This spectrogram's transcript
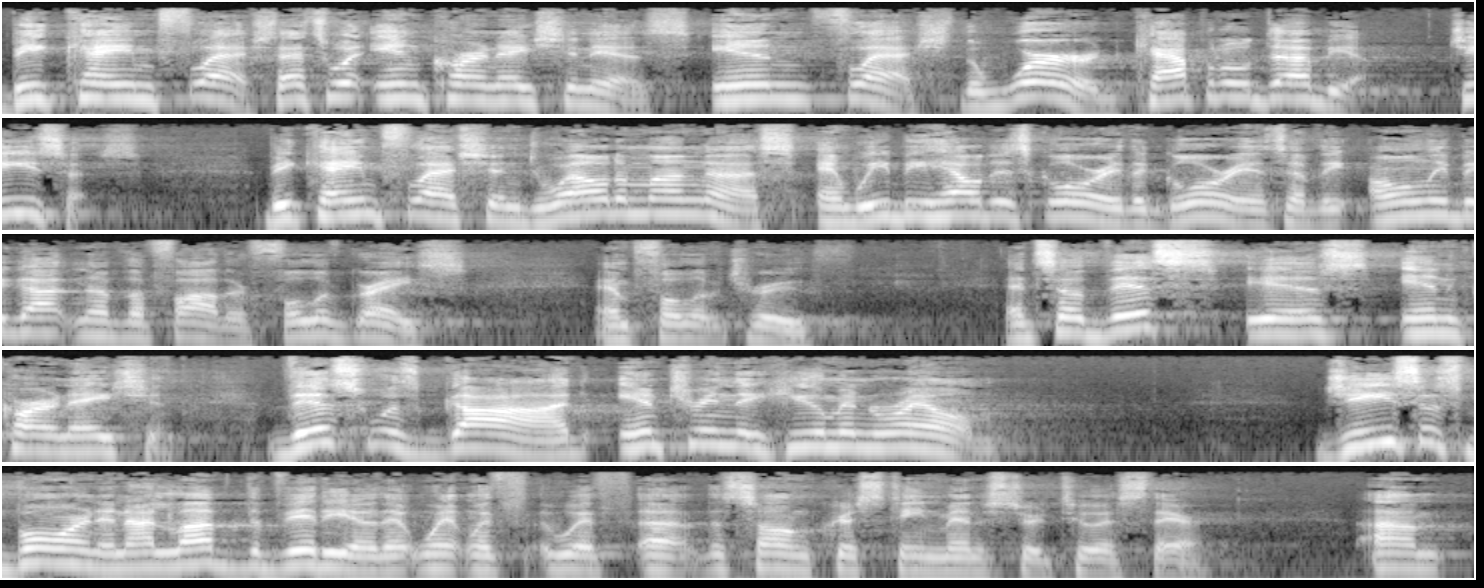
became flesh. That's what incarnation is in flesh. The Word, capital W, Jesus, became flesh and dwelt among us, and we beheld his glory. The glory is of the only begotten of the Father, full of grace and full of truth. And so this is incarnation. This was God entering the human realm. Jesus born, and I love the video that went with, with uh, the song Christine ministered to us there. Um,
